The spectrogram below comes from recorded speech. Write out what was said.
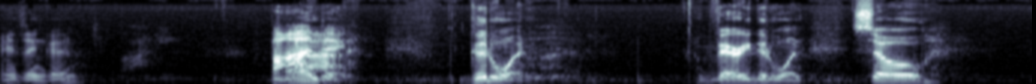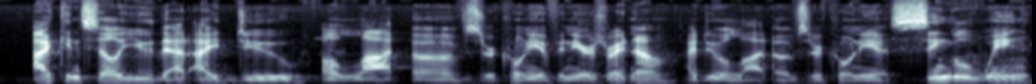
Anything good? Bonding. Good one. Very good one. So I can tell you that I do a lot of zirconia veneers right now. I do a lot of zirconia single wing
